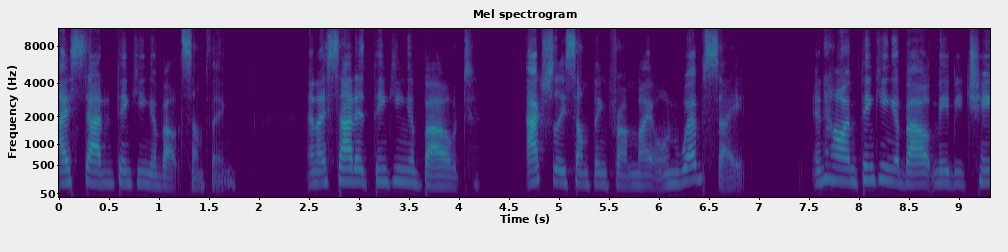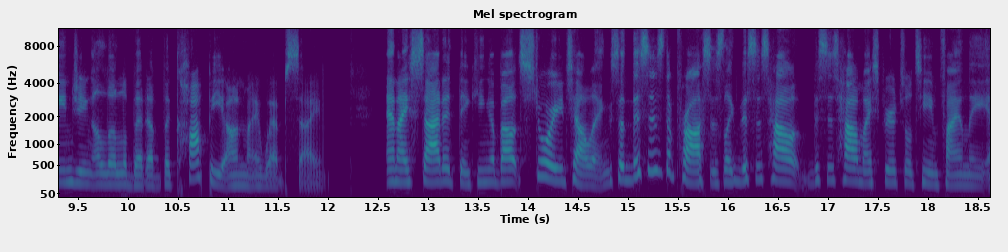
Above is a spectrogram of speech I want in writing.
I started thinking about something. And I started thinking about actually something from my own website and how I'm thinking about maybe changing a little bit of the copy on my website. And I started thinking about storytelling. So this is the process. Like this is how this is how my spiritual team finally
